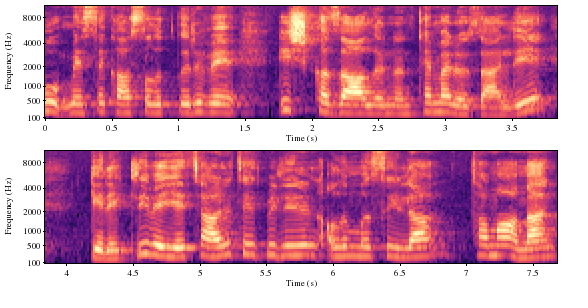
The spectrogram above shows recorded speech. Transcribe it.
Bu meslek hastalıkları ve iş kazalarının temel özelliği gerekli ve yeterli tedbirlerin alınmasıyla tamamen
